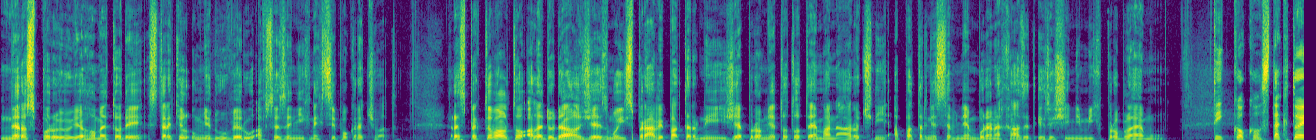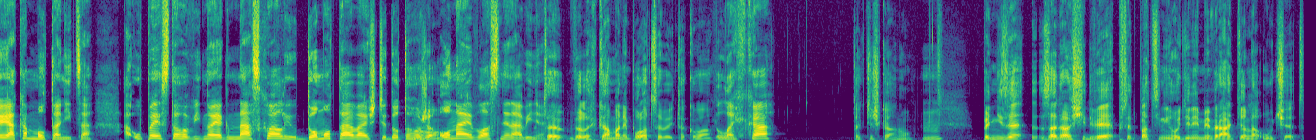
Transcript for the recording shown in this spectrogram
nerozporuju jeho metody, ztratil u mě důvěru a v sezeních nechci pokračovat. Respektoval to, ale dodal, že je z mojí zprávy patrný, že je pro mě toto téma náročný a patrně se v něm bude nacházet i řešení mých problémů. Ty kokos, tak to je jaká motanica. A úplne z toho vidno, jak schvál ju domotáva ešte do toho, No. že ona je vlastne na vine. To je lehká manipulace, vej, taková. Lehká? Tak těžká, no. Hm? Peníze za další dvě předplacené hodiny mi vrátil na účet.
